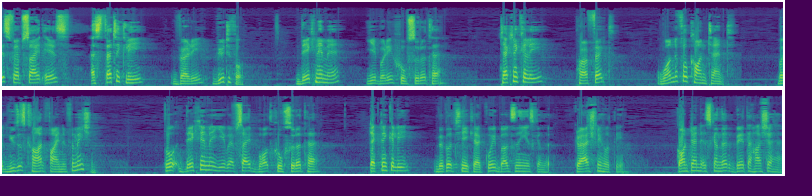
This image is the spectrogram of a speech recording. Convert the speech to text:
this website is aesthetically very beautiful دیکھنے میں یہ بڑی خوبصورت ہے technically perfect wonderful content but یوزز کان فائن انفارمیشن تو دیکھنے میں یہ ویب سائٹ بہت خوبصورت ہے ٹیکنیکلی بالکل ٹھیک ہے کوئی بگز نہیں ہے اس کے اندر کریش نہیں ہوتی ہے کانٹینٹ اس کے اندر بے تحاشا ہے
